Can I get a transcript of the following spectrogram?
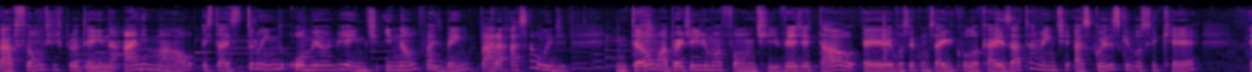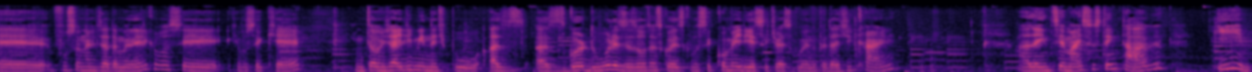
a fonte de proteína animal está destruindo o meio ambiente e não faz bem para a saúde. Então, a partir de uma fonte vegetal, é, você consegue colocar exatamente as coisas que você quer, é, funcionalizar da maneira que você, que você quer. Então, já elimina, tipo, as, as gorduras e as outras coisas que você comeria se estivesse comendo um pedaço de carne. Além de ser mais sustentável. E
